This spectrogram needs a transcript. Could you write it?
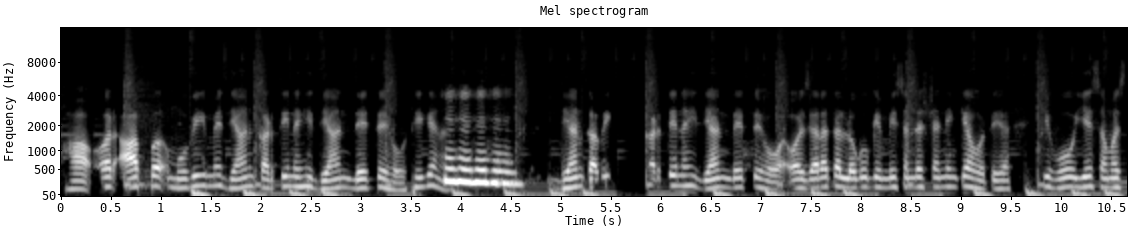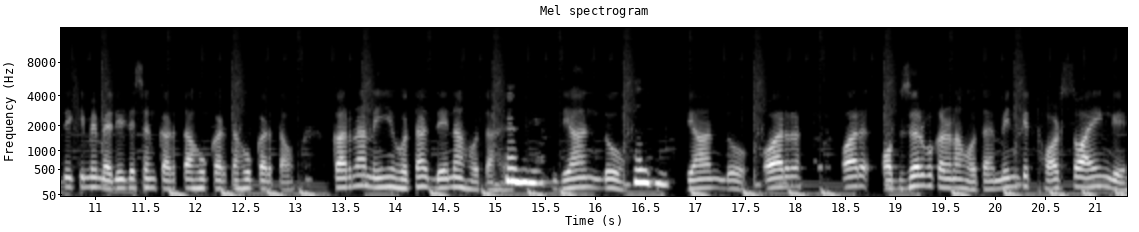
हाँ और आप मूवी में ध्यान करती नहीं ध्यान देते हो ठीक है ना mm-hmm. ध्यान कभी करते नहीं ध्यान देते हो और ज़्यादातर लोगों की मिसअंडरस्टैंडिंग क्या होती है कि वो ये समझते कि मैं मेडिटेशन करता हूँ करता हूँ करता हूँ। करना नहीं होता देना होता है। हम्म, हम्म। ध्यान दो हम्म, ध्यान दो और और ऑब्ज़र्व करना होता है। मीन के थॉट्स तो आएँगे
